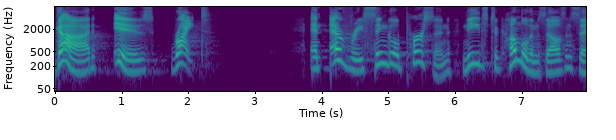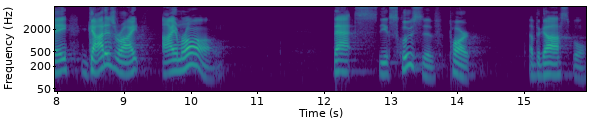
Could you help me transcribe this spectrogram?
God is right. And every single person needs to humble themselves and say, God is right, I am wrong. That's the exclusive part of the gospel.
